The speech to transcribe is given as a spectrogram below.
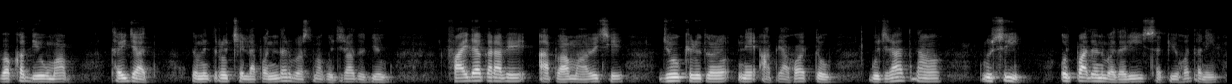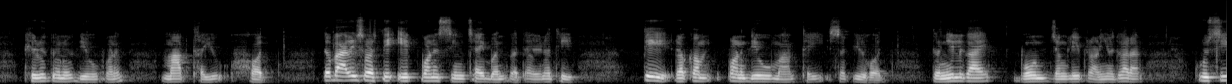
વખત દેવું માફ થઈ જાત. તો મિત્રો, છેલ્લા પંદર વર્ષમાં ગુજરાત ઉદ્યોગ ફાયદા કરાવે આપવામાં આવે છે. જો ખેડૂતોને આપ્યા હોત તો ગુજરાતના કૃષિ ઉત્પાદન વધારી શક્યું હોત અને ખેડૂતોનું દેવું પણ માફ થયું હોત. તો બાવીસ વર્ષથી એક પણ સિંચાઈ બંધ બતાવ્યો નથી. તે રકમ પણ દેવું માફ થઈ શક્યું હોત. તો નીલગાય ભૂંડ, જંગલી પ્રાણીઓ દ્વારા કૃષિ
